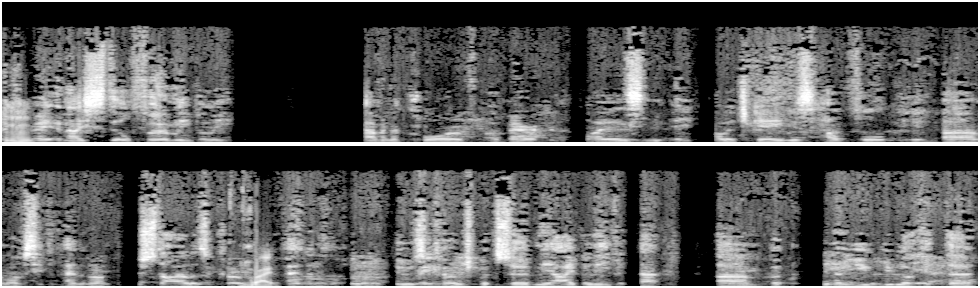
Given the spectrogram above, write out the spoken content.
mm-hmm. right? And I still firmly believe having a core of American players in, in college game is helpful. Um, obviously, depending on your style as a coach, right. depending on what you do as a coach. But certainly, I believe in that. Um, but you know, you, you look at the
